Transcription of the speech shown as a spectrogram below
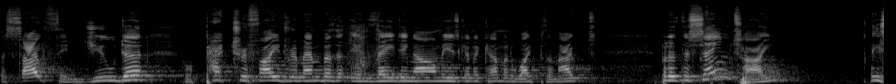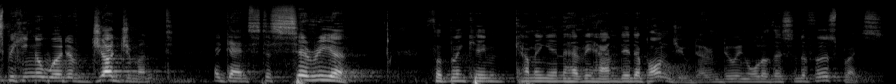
the south in Judah, who are petrified, remember that the invading army is going to come and wipe them out. But at the same time, he's speaking a word of judgment against Assyria for blinking coming in heavy handed upon Judah and doing all of this in the first place.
